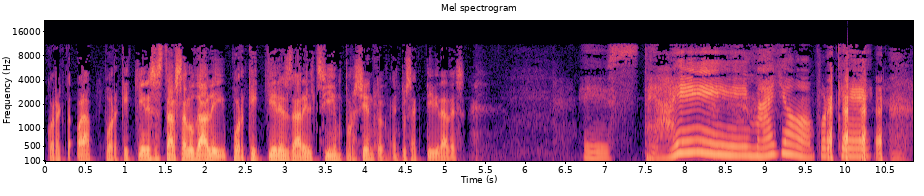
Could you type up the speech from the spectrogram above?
Correcto. Ahora, ¿por qué quieres estar saludable y por qué quieres dar el 100% en tus actividades? Este, ay, Mayo, porque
